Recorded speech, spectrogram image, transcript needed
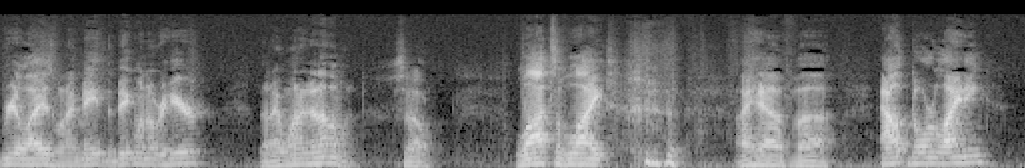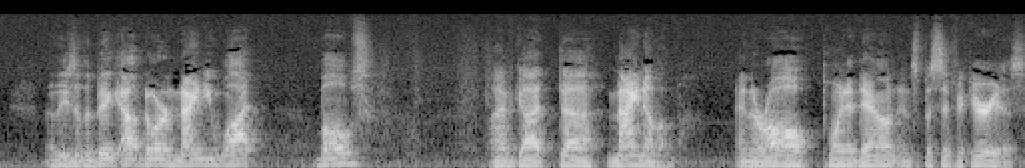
realized when I made the big one over here that I wanted another one. So lots of light. I have uh, outdoor lighting. These are the big outdoor 90 watt bulbs. I've got uh, nine of them and they're all pointed down in specific areas.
